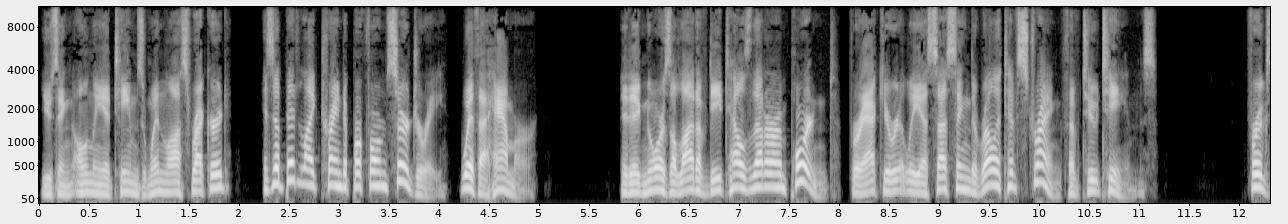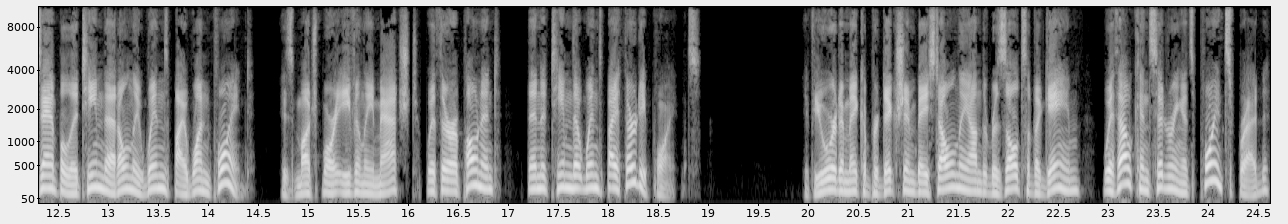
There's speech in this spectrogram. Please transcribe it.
using only a team's win loss record is a bit like trying to perform surgery with a hammer. It ignores a lot of details that are important for accurately assessing the relative strength of two teams. For example, a team that only wins by one point is much more evenly matched with their opponent than a team that wins by 30 points. If you were to make a prediction based only on the results of a game without considering its point spread,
